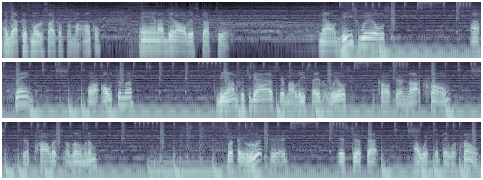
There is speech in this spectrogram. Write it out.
I got this motorcycle from my uncle and I did all this stuff to it. Now these wheels, I think are Ultima. To be honest with you guys, they're my least favorite wheels because they're not chrome. They're polished aluminum. But they look good. It's just that I wish that they were chrome.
